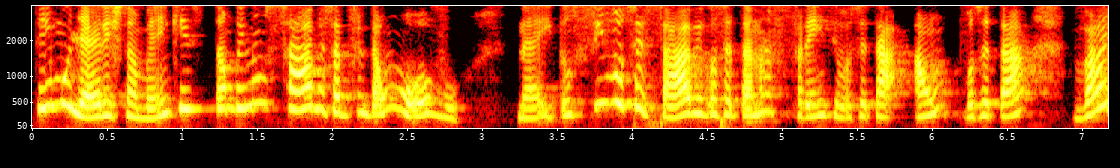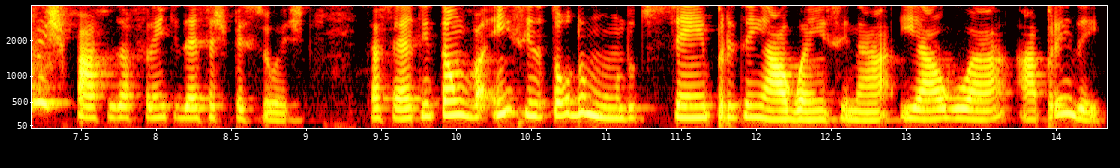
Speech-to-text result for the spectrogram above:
Tem mulheres também que também não sabem, sabem fritar um ovo. Né? Então, se você sabe, você está na frente, você está um, você tá vários passos à frente dessas pessoas tá certo? Então, ensina, todo mundo sempre tem algo a ensinar e algo a aprender,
